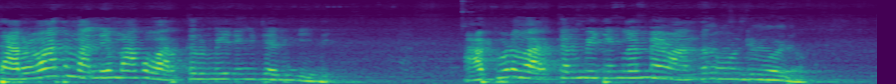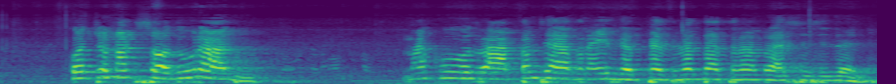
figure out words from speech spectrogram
తర్వాత మళ్ళీ మాకు వర్కర్ మీటింగ్ జరిగేది. అప్పుడు వర్కర్ మీటింగ్లో మేము అందరం ఉండేవాళ్ళం కొంచెం నాకు చదువు రాదు. నాకు రాత్రం చేతనయ్యేది కదా పెద్ద పెద్ద అత్తనాలు రాసేసేదాన్ని.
